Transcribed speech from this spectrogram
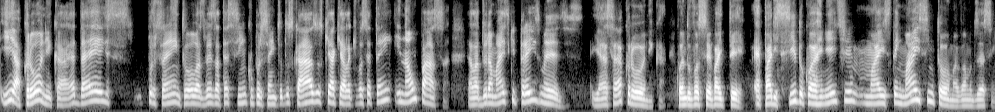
E a crônica é 10, 10% ou às vezes até 5% dos casos, que é aquela que você tem e não passa. ela dura mais que três meses. E essa é a crônica. Quando você vai ter é parecido com a rinite, mas tem mais sintoma, vamos dizer assim.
